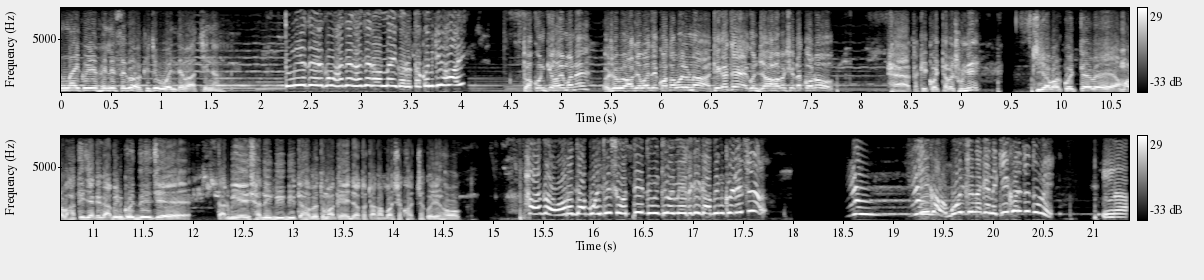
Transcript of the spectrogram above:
অন্যায় করে ফেলেছে গো কিছু বলতে পারছি না। তুমি যদি এরকম হাজার হাজার অন্যায় করো তখন কি হয়? তখন কি হয় মানে? ওইসব আজে বাজে কথা বলো না ঠিক আছে? এখন যা হবে সেটা করো। হ্যাঁ তা কি করতে হবে শুনি? কি আবার করতে হবে? আমার ভাতিজাকে গাবিন করে দিয়েছে। তার বিয়ের শাদী দিয়ে দিতে হবে তোমাকে যত টাকা পয়সা খরচা করে হোক। হ্যাঁ গো ওরা যা বলছে সত্যি তুমি কি ওই গাবিন করেছ? কি গো বলছো না কেন? কি করেছ তুমি? না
